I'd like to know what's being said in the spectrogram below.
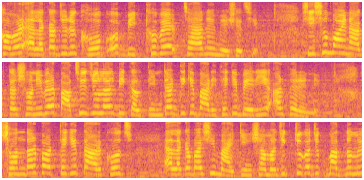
খবর এলাকা জুড়ে ক্ষোভ ও বিক্ষোভের ছায়া নেমে এসেছে। শিশু ময়না আক্তার শনিবার পাঁচই জুলাই বিকাল তিনটার দিকে বাড়ি থেকে বেরিয়ে আর ফেরেননি। সন্ধ্যার পর থেকে তার খোঁজ এলাকাবাসী মাইকিং, সামাজিক যোগাযোগ মাধ্যমে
